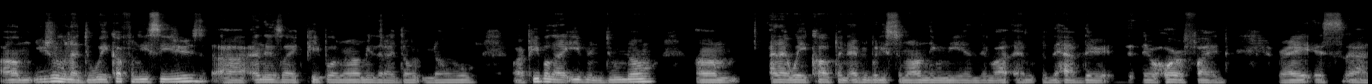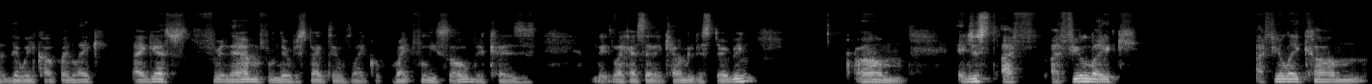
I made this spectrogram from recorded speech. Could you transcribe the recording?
um, usually when I do wake up from these seizures, uh, and there's like people around me that I don't know, or people that I even do know, um, and I wake up and everybody's surrounding me, and they're they have their they're horrified, right? It's uh, they wake up and like I guess for them, from their perspective, like rightfully so, because like I said, it can be disturbing. Um, it just I I feel like I feel like um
